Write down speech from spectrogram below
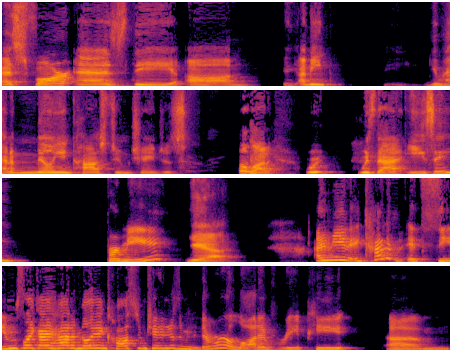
as far as the um, I mean, you had a million costume changes. a lot. Of, were, was that easy for me? Yeah. I mean, it kind of it seems like I had a million costume changes. I mean, there were a lot of repeat um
